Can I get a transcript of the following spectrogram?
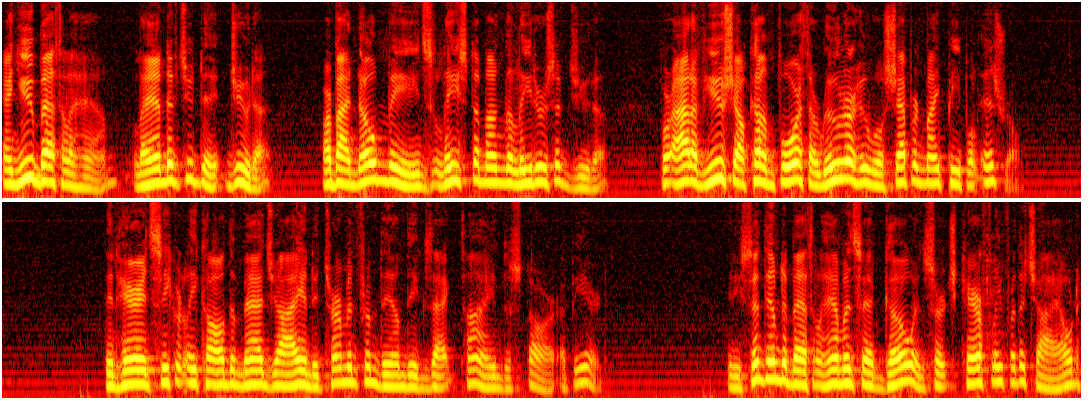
And you, Bethlehem, land of Judah, are by no means least among the leaders of Judah, for out of you shall come forth a ruler who will shepherd my people Israel. Then Herod secretly called the Magi and determined from them the exact time the star appeared. And he sent them to Bethlehem and said, Go and search carefully for the child.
